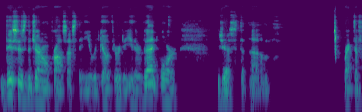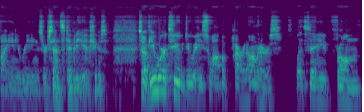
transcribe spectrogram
this is the general process that you would go through to either vet or just um, rectify any readings or sensitivity issues. So if you were to do a swap of pyranometers, let's say from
